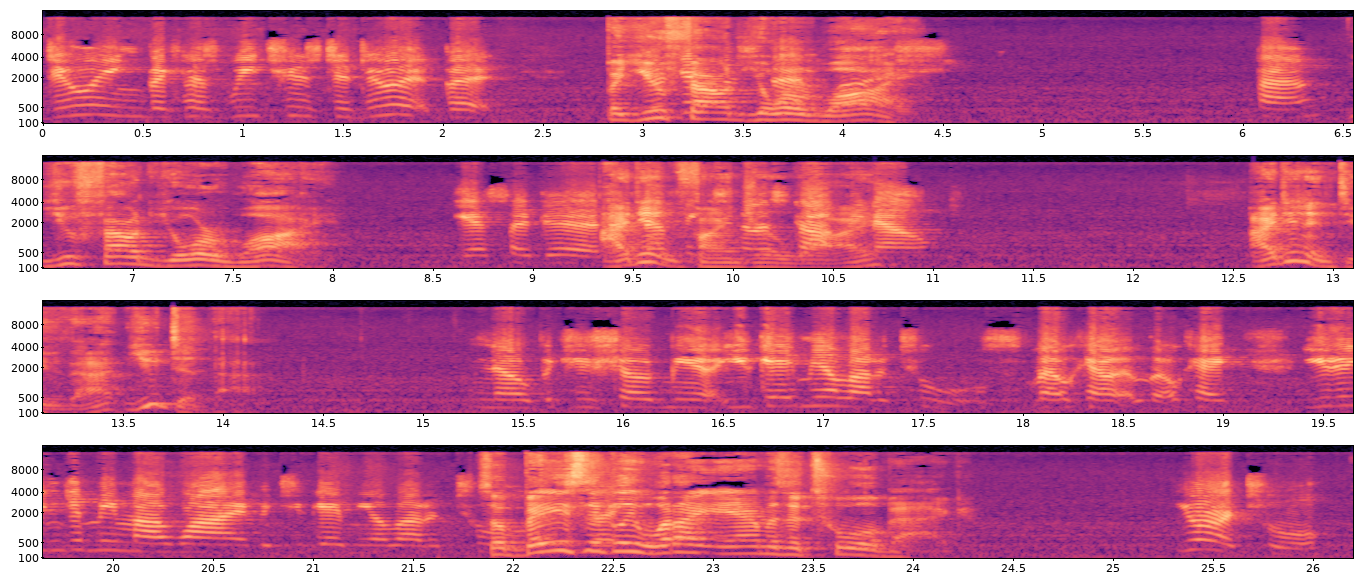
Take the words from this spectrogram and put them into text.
doing because we choose to do it, but But you found your why. Huh? You found your why. Yes, I did. I didn't find your why. Now. I didn't do that. You did that. No, but you showed me. You gave me a lot of tools. Okay, okay. You didn't give me my why, but you gave me a lot of tools. So basically, what I am is a tool bag. You're a tool.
